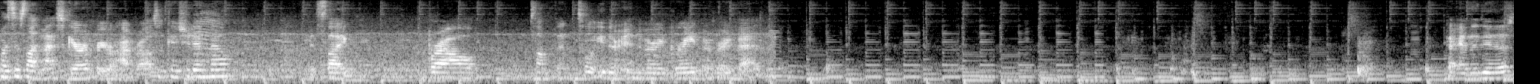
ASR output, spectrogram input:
This is like mascara for your eyebrows, in case you didn't know. It's like brow something. So it'll either end very great or very bad. Okay, and then do this.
